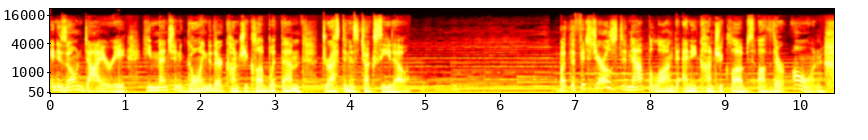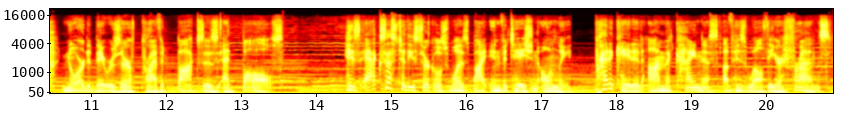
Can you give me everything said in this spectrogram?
In his own diary, he mentioned going to their country club with them, dressed in his tuxedo. But the Fitzgeralds did not belong to any country clubs of their own, nor did they reserve private boxes at balls. His access to these circles was by invitation only, predicated on the kindness of his wealthier friends.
